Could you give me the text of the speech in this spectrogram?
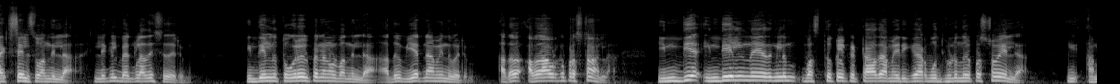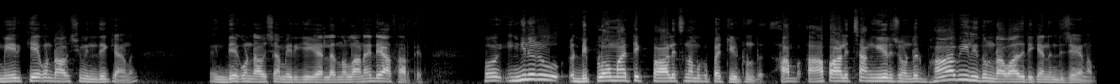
ടെക്സ്റ്റൈൽസ് വന്നില്ല. ഇല്ലെങ്കിൽ ബംഗ്ലാദേശ് തരും. ഇന്ത്യയിൽ നിന്ന് തോലുൽപ്പന്നങ്ങൾ വന്നില്ല. അത് വിയറ്റ്നാമിൽ നിന്ന് വരും. അത് അത് അവർക്ക് പ്രശ്നമല്ല. ഇന്ത്യ ഇന്ത്യയിൽ നിന്ന് ഏതെങ്കിലും വസ്തുക്കൾ കിട്ടാതെ അമേരിക്കക്കാർ ബുദ്ധിമുട്ടുന്ന ഒരു പ്രശ്നമേ ഇല്ല. ഈ അമേരിക്കയെ കൊണ്ട് ആവശ്യം ഇന്ത്യക്കാണ്. ഇന്ത്യയെ കൊണ്ട് ആവശ്യം അമേരിക്കയല്ല എന്നുള്ളതാണ് എന്റെ യാഥാർത്ഥ്യം. അപ്പോൾ ഇങ്ങനൊരു ഡിപ്ലോമാറ്റിക് പാളിച്ച് നമുക്ക് പറ്റിയിട്ടുണ്ട്. ആ ആ പാളിച്ച് അംഗീകരിച്ചുകൊണ്ട് ഭാവിയിൽ ഇതുണ്ടാവാതിരിക്കാൻ എന്ത് ചെയ്യണം?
